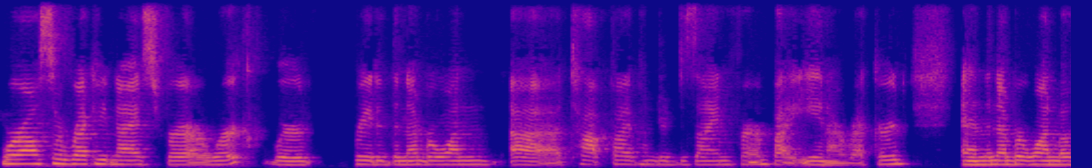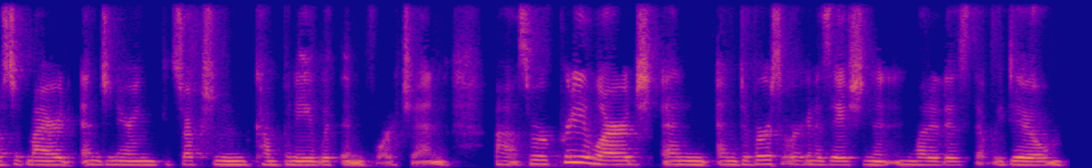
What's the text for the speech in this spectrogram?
We're also recognized for our work. We're rated the number one uh, top 500 design firm by ENR Record and the number one most admired engineering construction company within Fortune. Uh, so we're a pretty large and, and diverse organization in, in what it is that we do.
